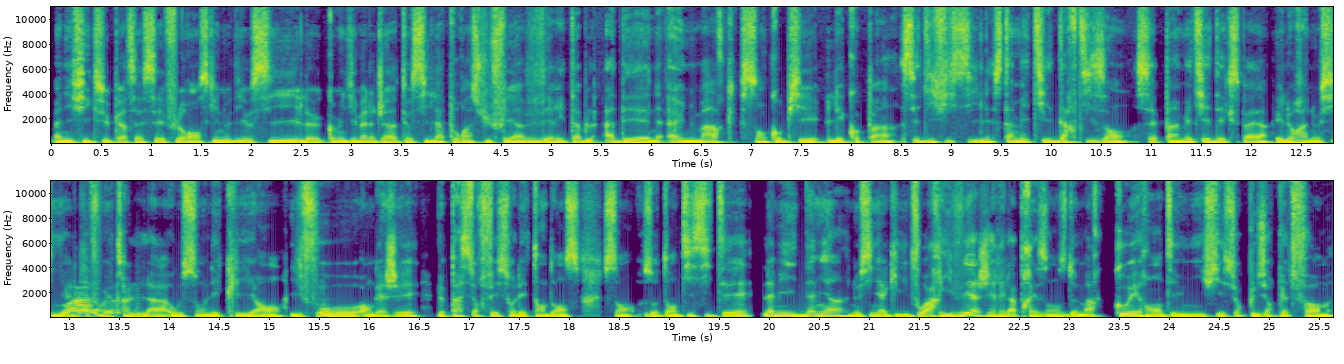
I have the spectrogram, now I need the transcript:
Magnifique, super. Ça, c'est Florence qui nous dit aussi le community manager est aussi là pour insuffler un véritable ADN à une marque sans copier les copains. C'est difficile. C'est un métier d'artisan. C'est pas un métier d'expert. Et Laura nous signale qu'il faut être là où sont les clients. Il faut engager, ne pas surfer sur les tendances sans authenticité. L'ami Damien nous signale qu'il faut arriver à gérer la présence de marques cohérentes et unifiées sur plusieurs plateformes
